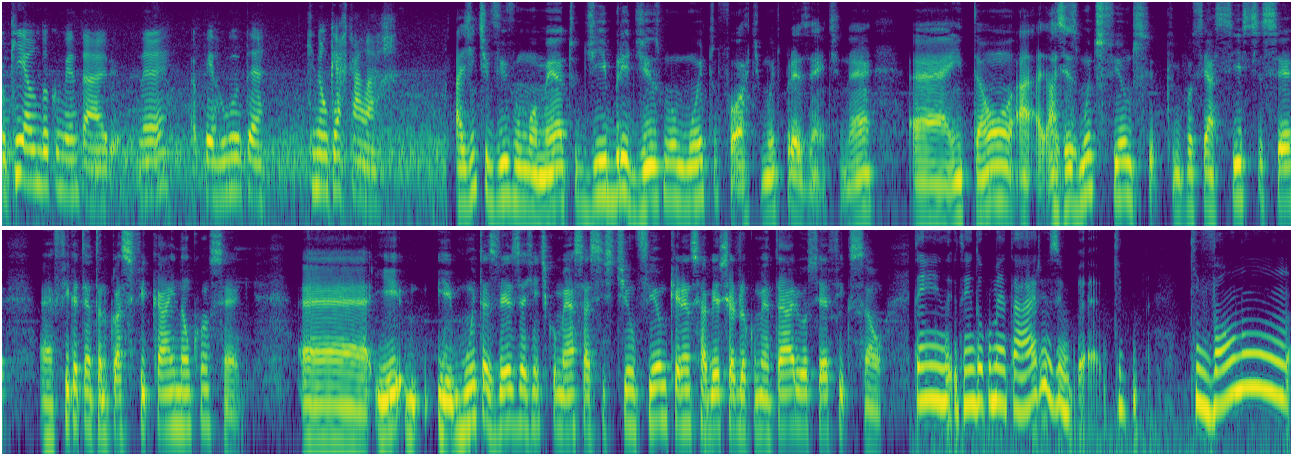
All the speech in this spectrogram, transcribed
O que é um documentário, né? A pergunta que não quer calar. A gente vive um momento de hibridismo muito forte, muito presente, né? É, então, a, às vezes, muitos filmes que você assiste, você é, fica tentando classificar e não consegue. É, e, e, muitas vezes a gente começa a assistir um filme querendo saber se é documentário ou se é ficção. Tem, tem documentários é, que, que vão num,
